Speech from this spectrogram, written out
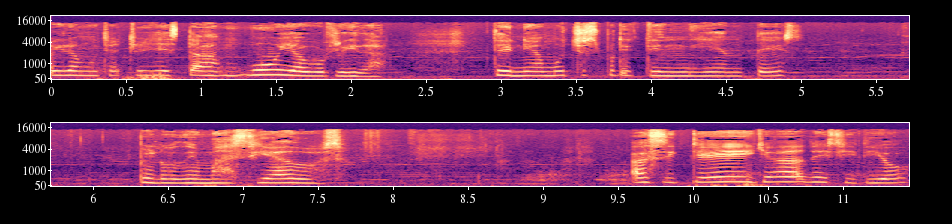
y la muchacha ya estaba muy aburrida. Tenía muchos pretendientes, pero demasiados. Así que ella decidió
